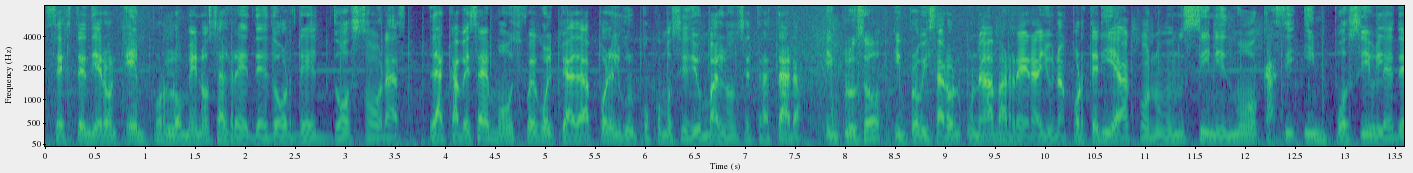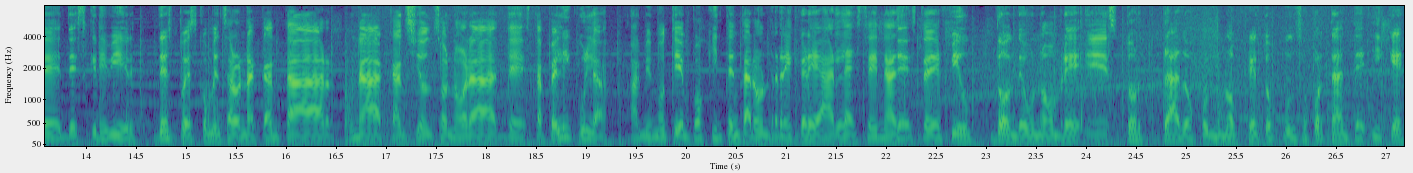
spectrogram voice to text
se extendieron en por lo menos alrededor de dos horas. La cabeza de Mouse fue golpeada por el grupo como si de un balón se tratara. Incluso improvisaron una barrera y una portería con un cinismo casi imposible de describir. Comenzaron a cantar una canción sonora de esta película al mismo tiempo que intentaron recrear la escena de este film donde un hombre es torturado con un objeto punzocortante y que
